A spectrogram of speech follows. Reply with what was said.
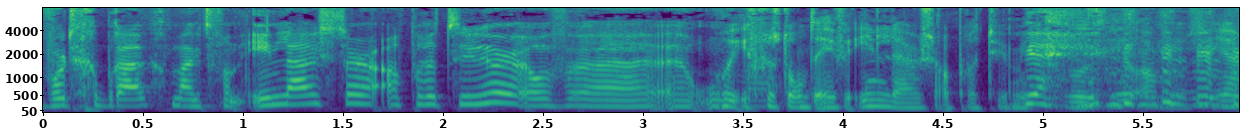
wordt gebruik gemaakt van inluisterapparatuur. Of, uh, om... Ik verstond even inluisterapparatuur. Ja. Heel anders, ja.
